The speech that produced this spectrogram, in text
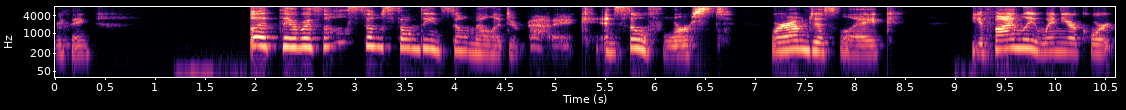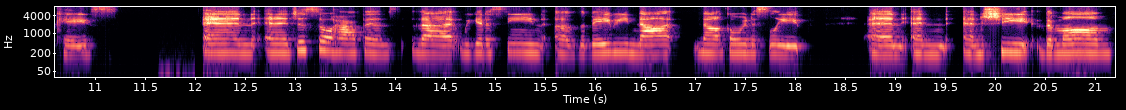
everything but there was also something so melodramatic and so forced where I'm just like, you finally win your court case. And and it just so happens that we get a scene of the baby not not going to sleep. And and and she the mom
